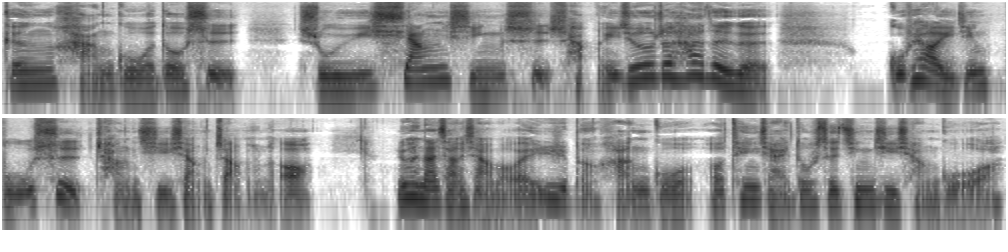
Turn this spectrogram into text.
跟韩国都是属于箱型市场，也就是说，它这个股票已经不是长期向涨了哦。你很难想象吧？喂，日本、韩国哦，听起来都是经济强国啊，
